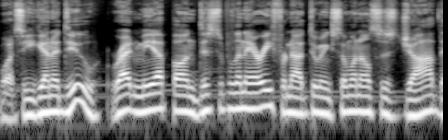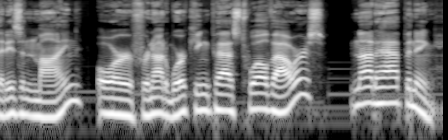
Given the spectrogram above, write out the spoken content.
What's he gonna do? Write me up on disciplinary for not doing someone else's job that isn't mine? Or for not working past 12 hours? Not happening.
